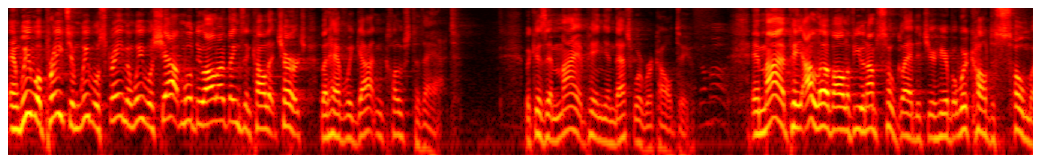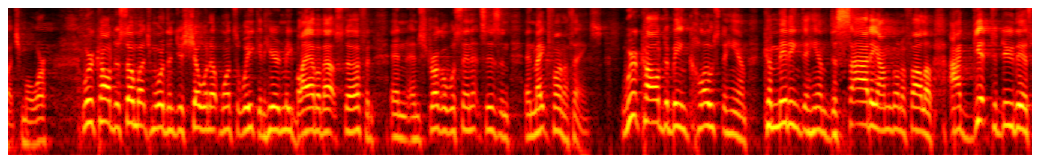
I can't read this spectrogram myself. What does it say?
And we will preach and we will scream and we will shout and we'll do all our things and call it church. But have we gotten close to that? Because, in my opinion, that's where we're called to. In my opinion, I love all of you and I'm so glad that you're here, but we're called to so much more. We're called to so much more than just showing up once a week and hearing me blab about stuff and, and, and struggle with sentences and, and make fun of things. We're called to being close to Him, committing to Him, deciding I'm going to follow. I get to do this.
